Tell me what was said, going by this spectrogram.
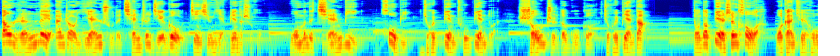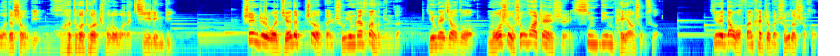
当人类按照鼹鼠的前肢结构进行演变的时候，我们的前臂、后臂就会变粗变短，手指的骨骼就会变大。等到变身后啊，我感觉我的手臂活脱脱成了我的麒麟臂。甚至我觉得这本书应该换个名字。应该叫做《魔兽生化战士新兵培养手册》，因为当我翻开这本书的时候，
